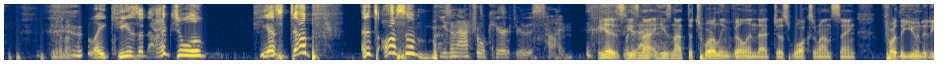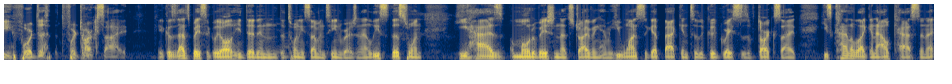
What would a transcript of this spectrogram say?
you know. like he's an actual, he has depth, and it's awesome. He's an actual character this time. He is. He's not. that. He's not the twirling villain that just walks around saying, "For the unity, for d- for Darkseid," because that's basically all he did in the 2017 version. At least this one, he has a motivation that's driving him. He wants to get back into the good graces of Darkseid. He's kind of like an outcast and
